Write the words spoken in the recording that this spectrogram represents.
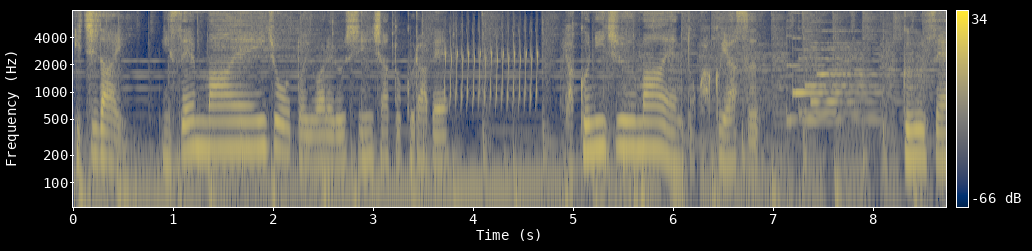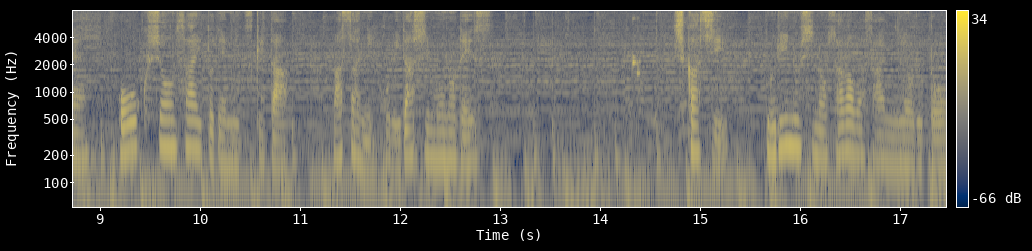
1台2000万円以上と言われる新車と比べ120万円と格安。偶然オークションサイトで見つけたまさに掘り出し物です。しかし売り主の佐川さんによると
